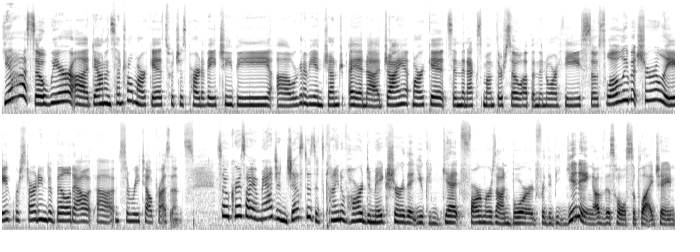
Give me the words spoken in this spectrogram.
Yeah, yeah, so we're uh, down in Central Markets, which is part of HEB. Uh, we're going to be in, gen- in uh, Giant Markets in the next month or so up in the Northeast. So slowly but surely, we're starting to build out uh, some retail presence. So, Chris, I imagine just as it's kind of hard to make sure that you can get farmers on board for the beginning of this whole supply chain,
